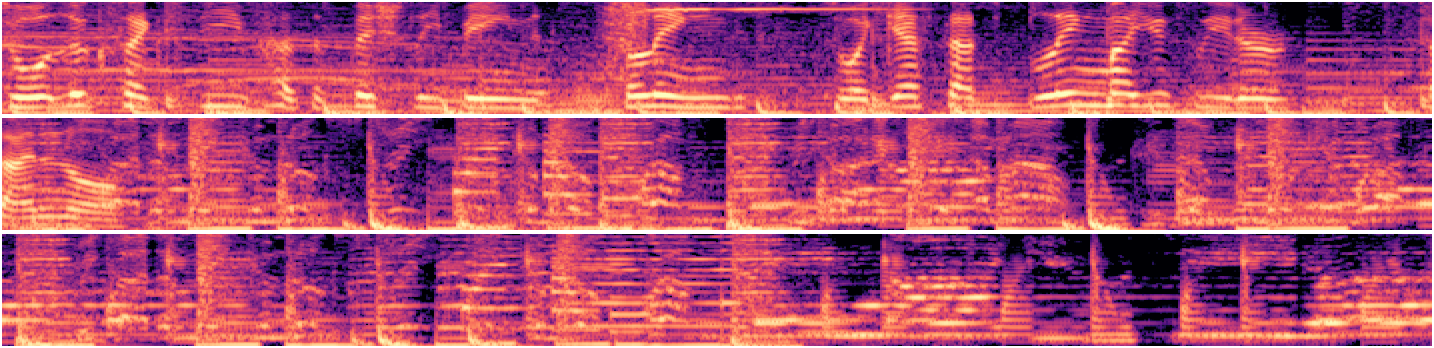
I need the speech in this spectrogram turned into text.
So it looks like Steve has officially been blinged, so I guess that's Bling My Youth Leader signing off. leader.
